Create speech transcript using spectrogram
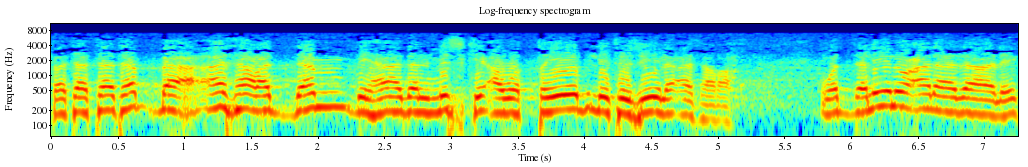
فتتتبع أثر الدم بهذا المسك أو الطيب لتزيل أثره. والدليل على ذلك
